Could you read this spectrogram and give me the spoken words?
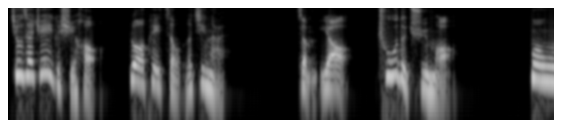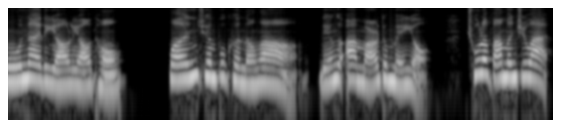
就在这个时候，洛佩走了进来。怎么样，出得去吗？我无奈的摇了摇头。完全不可能啊！连个暗门都没有，除了房门之外，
